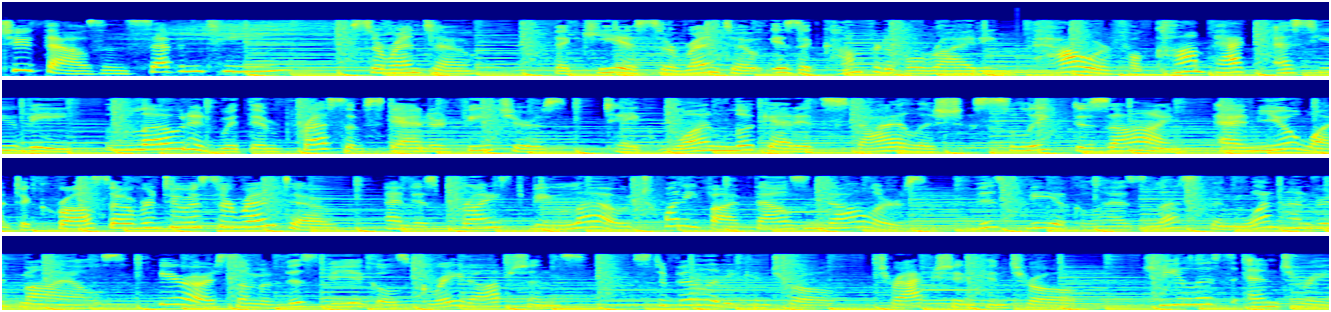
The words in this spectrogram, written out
2017 Sorento. The Kia Sorento is a comfortable riding, powerful compact SUV loaded with impressive standard features. Take one look at its stylish, sleek design and you'll want to cross over to a Sorento and is priced below $25,000. This vehicle has less than 100 miles. Here are some of this vehicle's great options. Stability control, traction control, keyless entry,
